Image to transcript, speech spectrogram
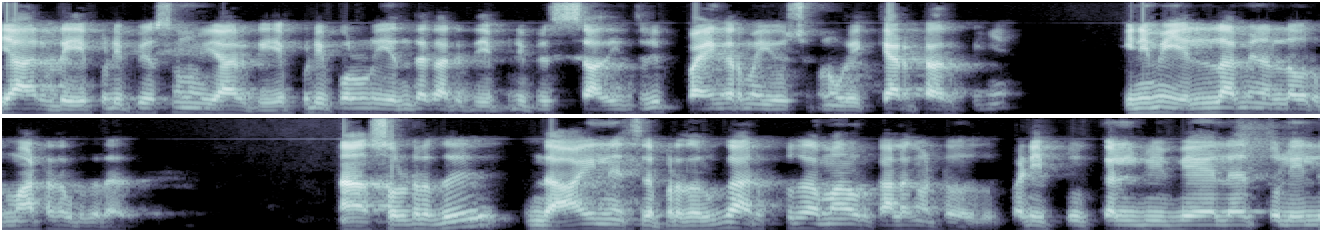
யார்கிட்ட எப்படி பேசணும் யாருக்கு எப்படி போகணும் எந்த காரியத்தை எப்படி பேசி சாதின்னு சொல்லி பயங்கரமா யோசிச்சு பண்ணக்கூடிய கேரக்டா இருப்பீங்க. இனிமே எல்லாமே நல்ல ஒரு மாற்றத்தை கொடுக்குறாரு. நான் சொல்றது இந்த ஆயில் நேரத்தில் பிறந்தவர்களுக்கு அற்புதமான ஒரு காலகட்டம் வருது படிப்பு கல்வி வேலை தொழில்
